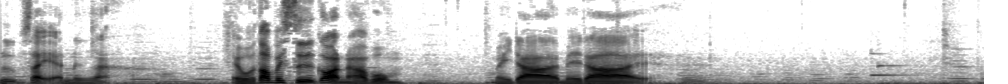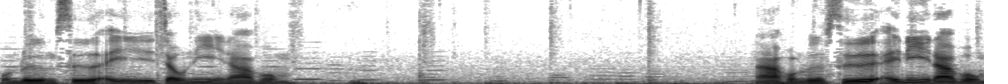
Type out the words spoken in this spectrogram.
ลืมใส่อันนึงอะ่ะเดี๋ยวผมต้องไปซื้อก่อนนะครับผม ไม่ได้ไม่ได้ ผมลืมซื้อไอ้เจ้านี่นะครับผม นะผมลืมซื้อไอ้นี่นะครับผม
